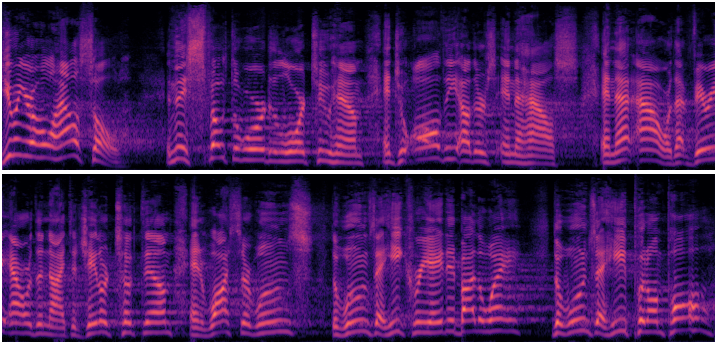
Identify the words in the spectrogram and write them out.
You and your whole household. And they spoke the word of the Lord to him and to all the others in the house. And that hour, that very hour of the night, the jailer took them and washed their wounds, the wounds that he created, by the way, the wounds that he put on Paul.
